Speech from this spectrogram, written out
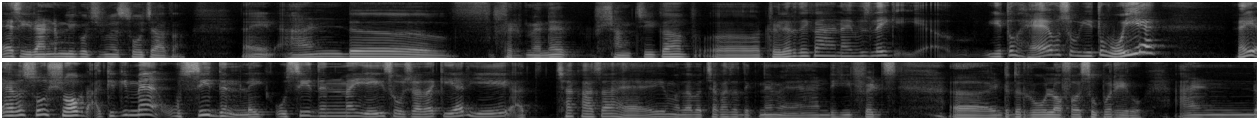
ऐसे ही रैंडमली कुछ मैं सोच रहा था। राइट एंड फिर मैंने शंची का ट्रेलर देखा एंड आई वाज लाइक ये तो है, उस, ये तो वही है। Right I was so shocked क्योंकि मैं उसी दिन लाइक like, उसी दिन मैं यही सोच रहा था कि यार ये अच्छा खासा है ये मतलब अच्छा खासा दिखने में है and he fits into the role of a superhero and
